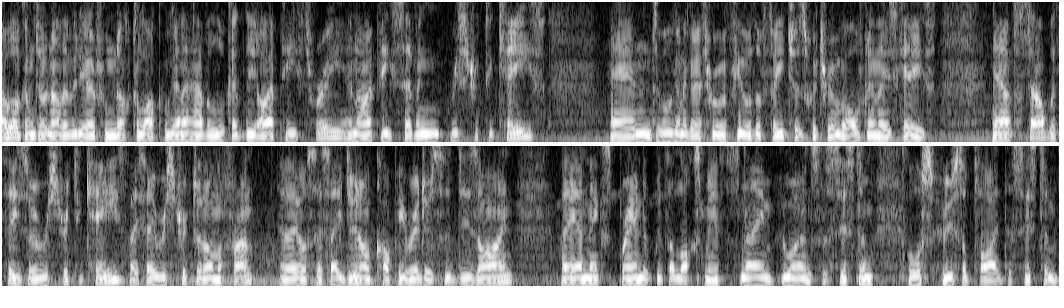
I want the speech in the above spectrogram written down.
Hi, welcome to another video from Dr. Lock. We're going to have a look at the IP3 and IP7 restricted keys and we're going to go through a few of the features which are involved in these keys. Now to start with these are restricted keys. They say restricted on the front and they also say do not copy registered design. They are next branded with the locksmith's name who owns the system or who supplied the system.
